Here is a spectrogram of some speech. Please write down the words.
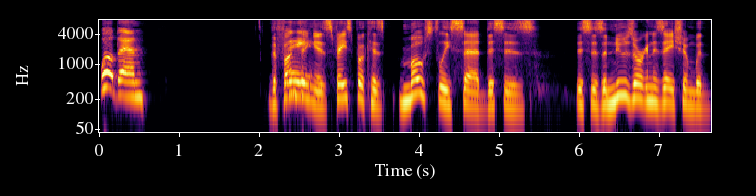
Well, Dan. The fun they... thing is, Facebook has mostly said this is this is a news organization with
